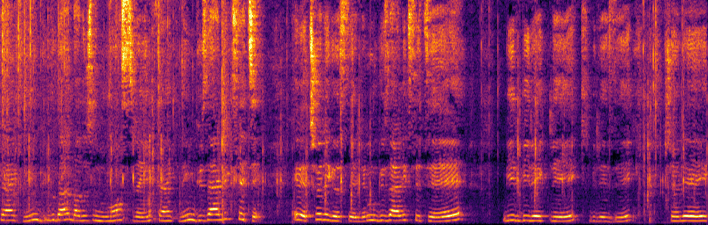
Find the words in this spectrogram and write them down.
Franklin'in, bu da daha doğrusu Monster'ın Franklin'in güzellik seti. Evet şöyle gösterelim. Bu güzellik seti bir bileklik, bilezik. Şöyle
